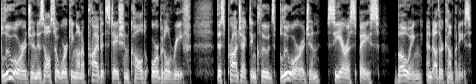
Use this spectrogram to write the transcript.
Blue Origin is also working on a private station called Orbital Reef. This project includes Blue Origin, Sierra Space, Boeing, and other companies.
